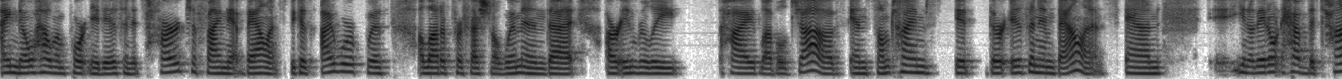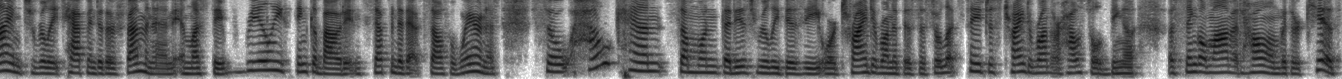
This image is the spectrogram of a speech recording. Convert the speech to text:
I know how important it is and it's hard to find that balance because I work with a lot of professional women that are in really high level jobs and sometimes it there is an imbalance and you know they don't have the time to really tap into their feminine unless they really think about it and step into that self-awareness so how can someone that is really busy or trying to run a business or let's say just trying to run their household being a, a single mom at home with their kids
